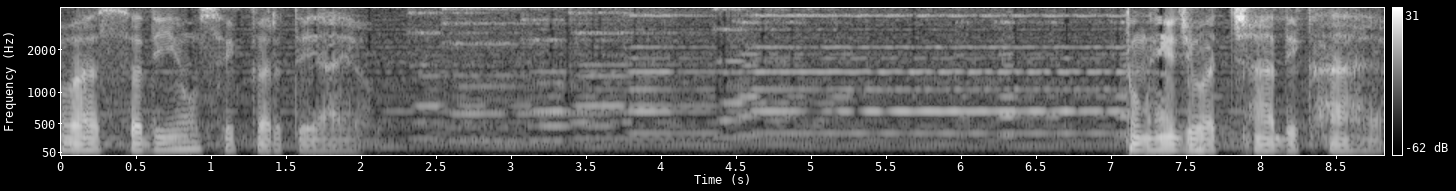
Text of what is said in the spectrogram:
वह सदियों से करते आए हो। तुम्हें जो अच्छा दिखा है,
